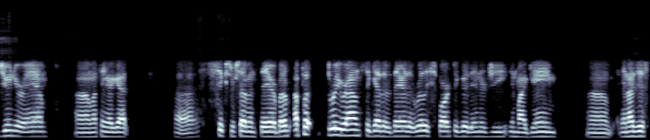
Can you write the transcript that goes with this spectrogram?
junior am. Um, I think I got uh, sixth or seventh there, but I, I, put three rounds together there that really sparked a good energy in my game. Um, and I just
